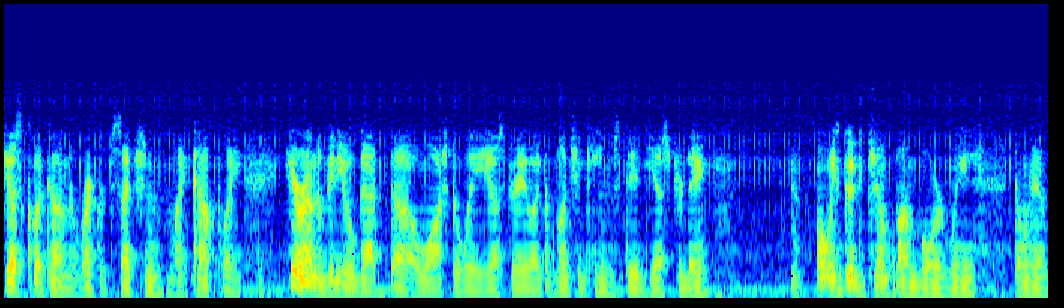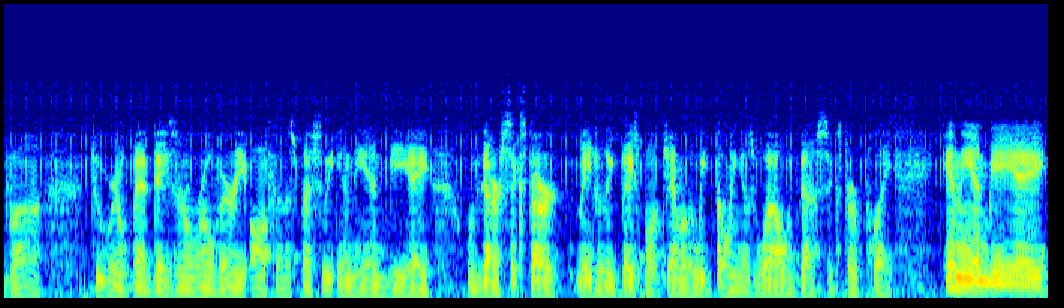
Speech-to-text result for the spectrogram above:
Just click on the record section. My account play here on the video got uh, washed away yesterday like a bunch of games did yesterday. Always good to jump on board. We don't have uh, two real bad days in a row very often, especially in the NBA. We've got our six-star Major League Baseball Gem of the Week going as well. We've got a six-star play in the NBA.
